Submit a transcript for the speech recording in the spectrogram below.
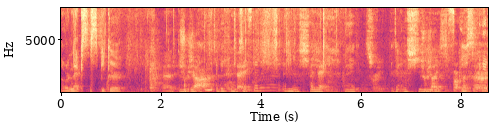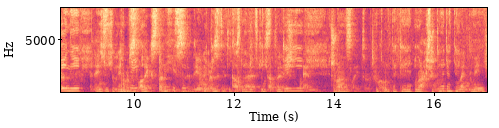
Our next speaker, Žuža Abych and Day. představila naši And Day. eh, Sorry. další Žuža is professor speakerini, at the Žužu Institute for Hendry, Slavic Studies at the profesorkou University Institutu of slavických studií, Budapest and translator from také je Russian překladatelkou, language.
